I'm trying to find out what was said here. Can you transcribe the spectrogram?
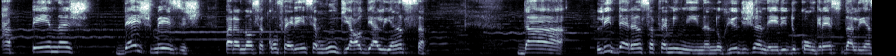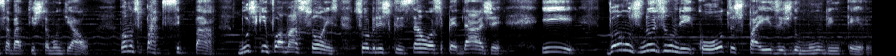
apenas 10 meses para a nossa Conferência Mundial de Aliança da Liderança Feminina no Rio de Janeiro e do Congresso da Aliança Batista Mundial. Vamos participar. Busque informações sobre inscrição, hospedagem e vamos nos unir com outros países do mundo inteiro.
